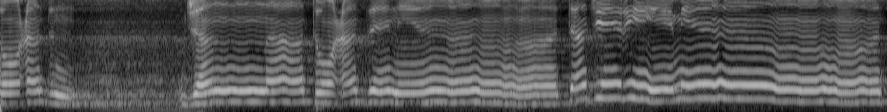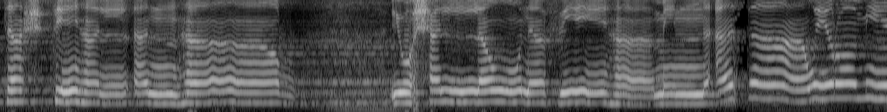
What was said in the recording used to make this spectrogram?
عدن. جنات عدن تجري من تحتها الأنهار يحلون فيها من أساور من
